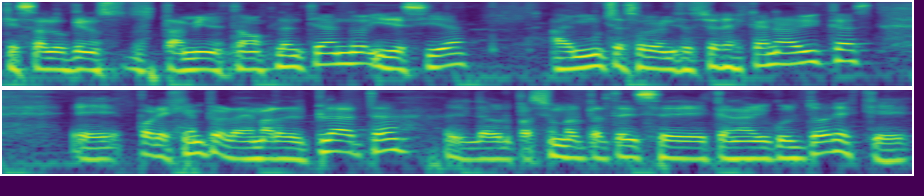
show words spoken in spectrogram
que es algo que nosotros también estamos planteando, y decía, hay muchas organizaciones canábicas, eh, por ejemplo la de Mar del Plata, eh, la agrupación marplatense de canabicultores, que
